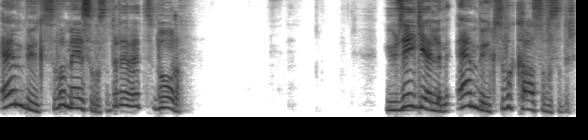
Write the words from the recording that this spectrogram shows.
en büyük sıvı M sıvısıdır. Evet doğru. Yüzey gerilimi en büyük sıvı K sıvısıdır.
